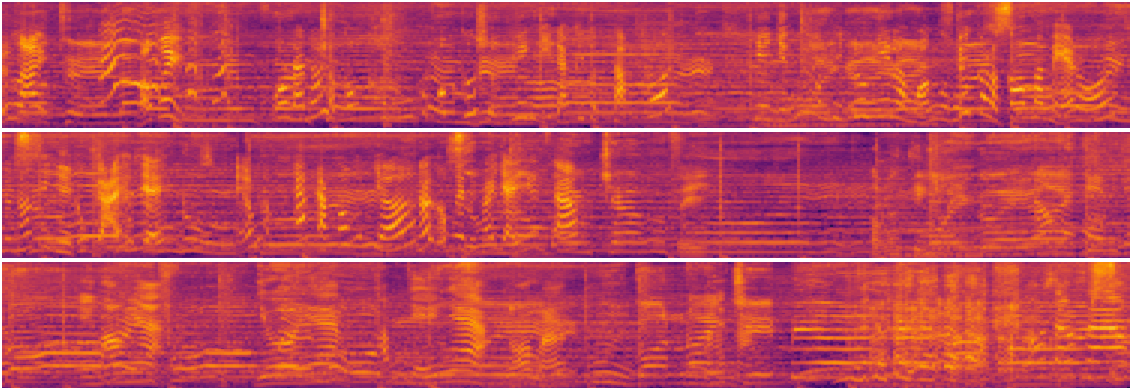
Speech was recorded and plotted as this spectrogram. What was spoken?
đứng lại. Bảo Quy Con đã nói là con không bất cứ sự thiên vị nào khi thực tập hết. Về Vĩnh Thành thì đương nhiên là mọi người biết con là con ba mẹ rồi. Nói cái gì cũng cãi hết vậy Em áp đặt con cũng vợ. Nói không nghe thì phải vậy chứ sao Vì Không lớn tiếng như vậy Ngon phải thèm chứ Thì ngon nha Vừa nha Ấm chị nha Ngon mà ừ. Nhưng mà hay mặn Không sao sao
